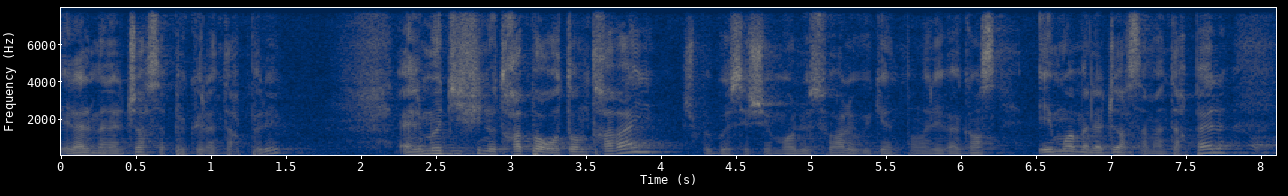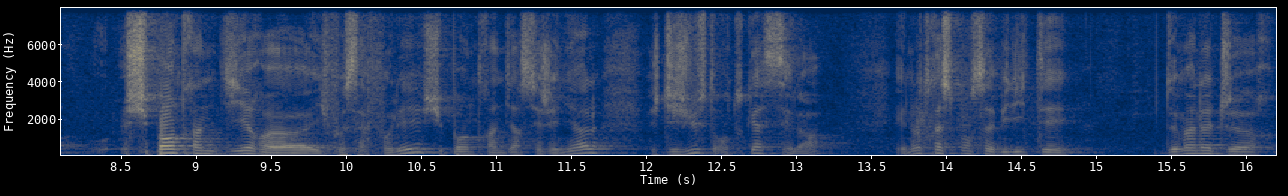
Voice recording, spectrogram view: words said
Et là, le manager, ça peut que l'interpeller. Elle modifie notre rapport au temps de travail. Je peux bosser chez moi le soir, le week-end, pendant les vacances. Et moi, manager, ça m'interpelle. Je suis pas en train de dire euh, il faut s'affoler. Je suis pas en train de dire c'est génial. Je dis juste, en tout cas, c'est là. Et notre responsabilité de manager,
